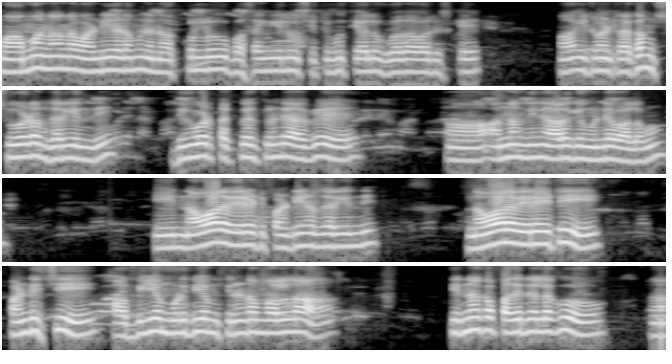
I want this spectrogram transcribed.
మా అమ్మ నాన్న వండియడం నేను అక్కులు బసంగిలు చిట్టుముత్యాలు గోదావరిస్కే ఇటువంటి రకం చూడడం జరిగింది. దిగుబడి తక్కువ వెళ్తుండే అవే అన్నం తిని ఆరోగ్యంగా ఉండేవాళ్ళము. ఈ నవార వెరైటీ పండించడం జరిగింది. నవార వెరైటీ పండించి ఆ బియ్యం ముడి బియ్యం తినడం వల్ల తిన్నాక పది నెలలకు నా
